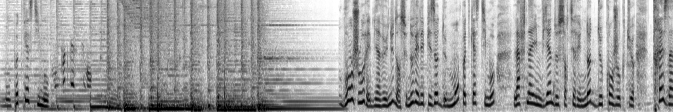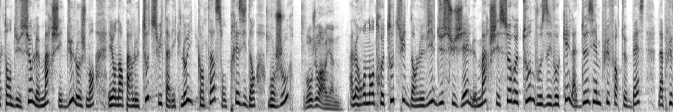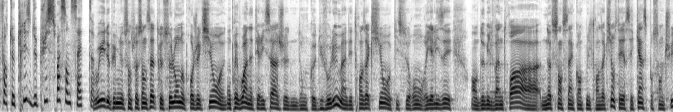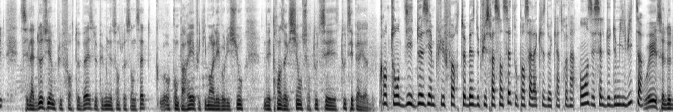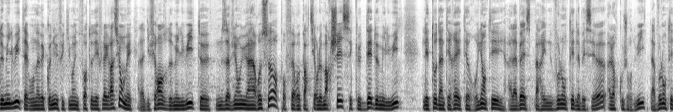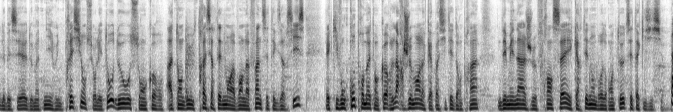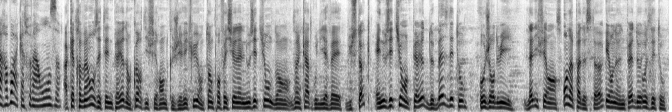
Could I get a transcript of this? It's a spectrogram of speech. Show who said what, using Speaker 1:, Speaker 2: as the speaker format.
Speaker 1: Mon podcast IMO.
Speaker 2: Bonjour et bienvenue dans ce nouvel épisode de mon podcast IMO. La FNAIM vient de sortir une note de conjoncture très attendue sur le marché du logement et on en parle tout de suite avec Loïc Quentin, son président. Bonjour.
Speaker 3: Bonjour Ariane.
Speaker 2: Alors on entre tout de suite dans le vif du sujet. Le marché se retourne. Vous évoquez la deuxième plus forte baisse, la plus forte crise depuis 67.
Speaker 3: Oui, depuis 1967, que selon nos projections, euh, on prévoit un atterrissage euh, donc euh, du volume hein, des transactions qui seront réalisées en 2023 à 950 000 transactions, c'est-à-dire c'est 15% de chute. C'est la deuxième plus forte baisse depuis 1967 comparé effectivement à l'évolution des transactions sur toutes ces toutes ces périodes.
Speaker 2: Quand on dit deuxième plus forte baisse depuis 67. Vous pensez à la crise de 91 et celle de 2008
Speaker 3: Oui, celle de 2008. On avait connu effectivement une forte déflagration, mais à la différence de 2008, euh, nous avions eu un ressort pour faire repartir le marché. C'est que dès 2008, les taux d'intérêt étaient orientés à la baisse par une volonté de la BCE, alors qu'aujourd'hui, la volonté de la BCE est de maintenir une pression sur les taux. Deux hausses sont encore attendues très certainement avant la fin de cet exercice et qui vont compromettre encore largement la capacité d'emprunt des ménages français écartés nombre de renteux de cette acquisition.
Speaker 2: Par rapport à 91
Speaker 3: À 91 était une période encore différente que j'ai vécue en tant que professionnel. Nous étions dans un cadre où il y avait du stock et nous étions en période de baisse des taux. Aujourd'hui, la différence, on n'a pas de stock et on a une période de hausse des taux.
